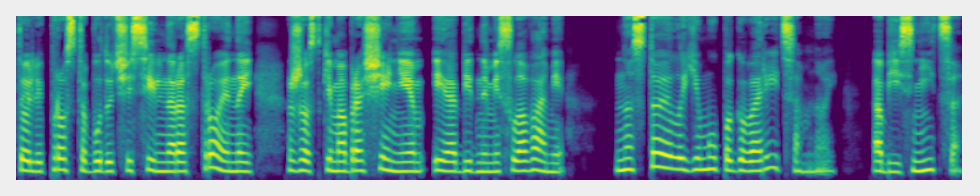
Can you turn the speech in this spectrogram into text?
то ли просто будучи сильно расстроенной жестким обращением и обидными словами — но стоило ему поговорить со мной, объясниться,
